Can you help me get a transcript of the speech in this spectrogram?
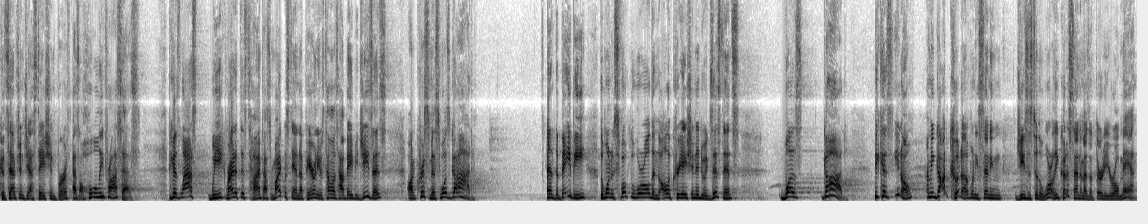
conception, gestation, birth as a holy process. Because last week, right at this time, Pastor Mike was standing up here and he was telling us how baby Jesus on Christmas was God. And the baby, the one who spoke the world and all of creation into existence, was God. Because, you know, I mean, God could have, when he's sending Jesus to the world, he could have sent him as a 30 year old man.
